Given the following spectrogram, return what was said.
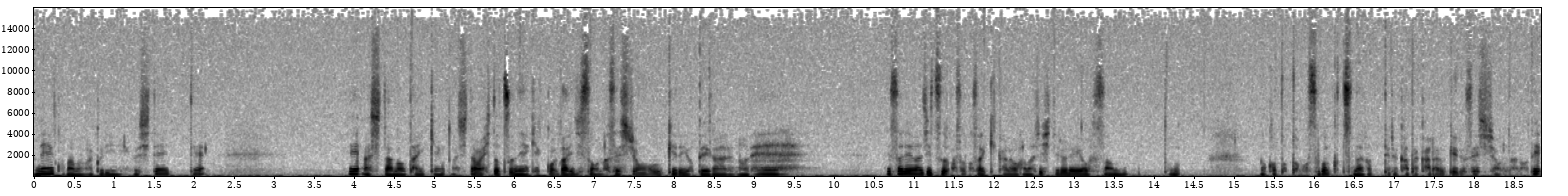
らね。このままクリーニングしていって。で明日の体験。明日は一つね結構大事そうなセッションを受ける予定があるので。でそれは実はそのさっきからお話ししてるレイオフさんとのことともすごくつながってる方から受けるセッションなので、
